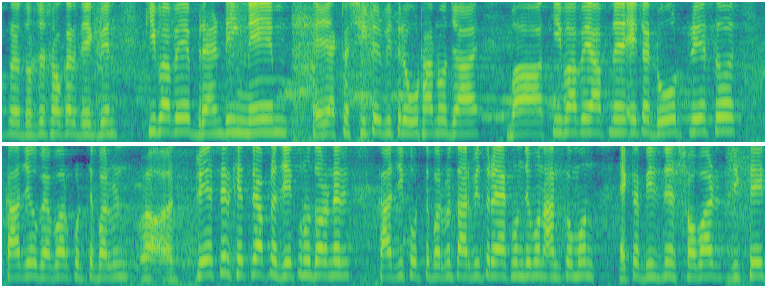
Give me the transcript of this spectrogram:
আপনারা ধৈর্য সহকারে দেখবেন কীভাবে ব্র্যান্ডিং নেম এই একটা সিটের ভিতরে ওঠানো যায় বা কীভাবে আপনি এটা ডোর প্রেসও কাজেও ব্যবহার করতে পারবেন প্রেসের ক্ষেত্রে আপনি যে কোনো ধরনের কাজই করতে পারবেন। তার ভিতরে এখন যেমন আনকমন একটা বিজনেস সবার দিক থেকেই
